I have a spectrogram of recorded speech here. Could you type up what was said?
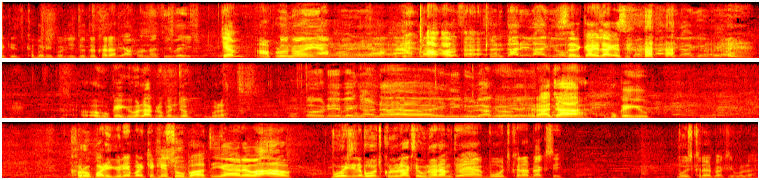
છે ખબર નહીં પડતી જોતો ખરા આપણો નથી ભાઈ કેમ આપણો નો આપણો સરકારી લાગ્યો સરકારી લાગે સરકારી લાગ્યો ભાઈ હું ગયું લાકડું પણ જો લાગુ રાજા હુકાઈ ગયું. ખરું પડી ગયું નહીં પણ કેટલી શોભા હતી યાર. હવે આ બહુ જ બહુ જ ખુલ્લું લાગશે ઉનાળામાં તો બહુ જ ખરાબ લાગશે બહુ જ ખરાબ લાગશે બોલા.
